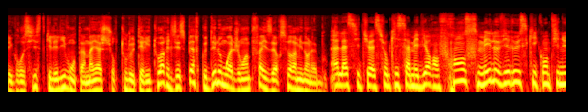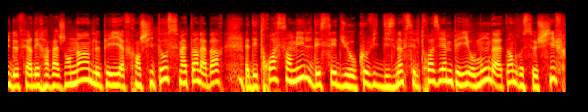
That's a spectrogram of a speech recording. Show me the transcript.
Les grossistes qui les livrent ont un maillage sur tout le territoire. Ils espèrent que dès le mois de juin, Pfizer sera mis dans la boucle. La situation qui s'améliore en France, mais le virus qui continue de faire des ravages en Inde. Le pays a franchi tôt ce matin la barre des 300 000 décès dus au Covid-19. C'est le troisième pays au monde à atteindre ce chiffre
